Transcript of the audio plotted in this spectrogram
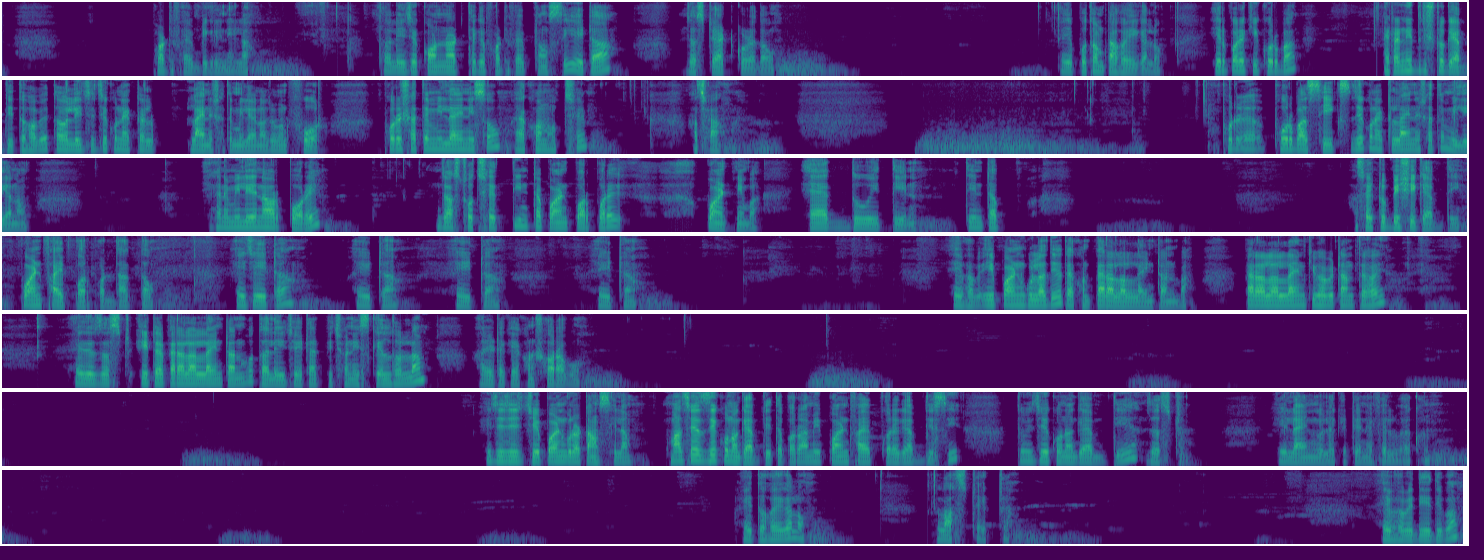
forty five degree নিলাম তাহলে এই যে কর্নার থেকে ফর্টি ফাইভ টানছি এটা জাস্ট অ্যাড করে দাও। এই প্রথমটা হয়ে গেল। এরপরে কি করবা? একটা নির্দিষ্ট গ্যাপ দিতে হবে। তাহলে এই যে যে কোনো একটা লাইনের সাথে মিলিয়ে নাও, যেমন ফোর ফোরের সাথে মিলাই নিছো, এখন হচ্ছে আচ্ছা ফোর ফোর বা সিক্স যে কোনো একটা লাইনের সাথে মিলিয়ে নাও। এখানে মিলিয়ে নেওয়ার পরে জাস্ট হচ্ছে তিনটা পয়েন্ট পর পরে পয়েন্ট নিবা। এক, দুই, তিন। তিনটা আচ্ছা একটু বেশি গ্যাপ দিই। পয়েন্ট ফাইভ পর পর দাগ দাও। এই যে এটা, এইটা এইটা এইটা। এইভাবে, এই পয়েন্টগুলো দিয়ে তখন প্যারালাল লাইন টানবা। প্যারালাল লাইন কীভাবে টানতে হয়? এই যে জাস্ট এটা প্যারালাল লাইন টানবো, তাহলে এই যে এটার পিছনে স্কেল ধরলাম, আর এটাকে এখন সরাবো। এই যে যে পয়েন্টগুলো টানছিলাম, মাঝে যে কোনো গ্যাপ দিতে পারো। আমি পয়েন্ট ফাইভ করে গ্যাপ দিছি। তুমি যে কোনো গ্যাপ দিয়ে জাস্ট এই লাইনগুলোকে টেনে ফেলব এখন। এই তো হয়ে গেল? লাস্টে একটা। এইভাবে দিয়ে দিবা।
